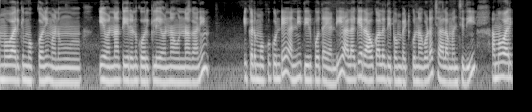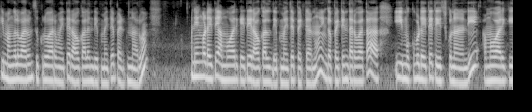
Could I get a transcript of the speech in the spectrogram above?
అమ్మవారికి మొక్కొని మనము ఏమన్నా తీరని కోరికలు ఏమన్నా ఉన్నా కానీ ఇక్కడ మొక్కుకుంటే అన్నీ తీరిపోతాయండి. అలాగే రావుకాల దీపం పెట్టుకున్నా కూడా చాలా మంచిది. అమ్మవారికి మంగళవారం శుక్రవారం అయితే రావుకాలం దీపం అయితే పెడుతున్నారు. నేను కూడా అయితే అమ్మవారికి అయితే రావుకాల దీపం అయితే పెట్టాను. ఇంకా పెట్టిన తర్వాత ఈ మొక్కుబడి అయితే తీర్చుకున్నానండి. అమ్మవారికి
